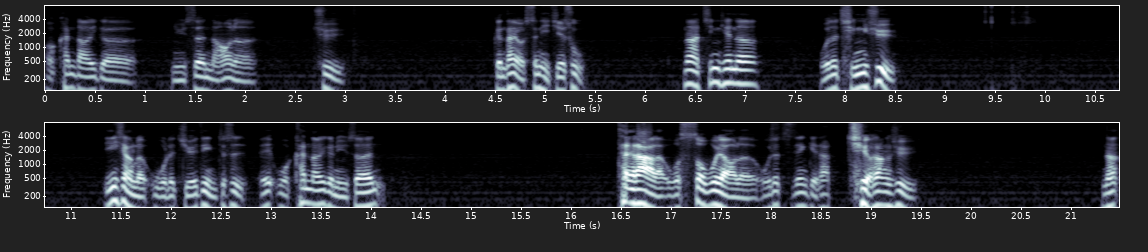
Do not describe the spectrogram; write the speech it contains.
哦，看到一个女生，然后呢，去跟她有身体接触。那今天呢，我的情绪影响了我的决定，就是诶，我看到一个女生。太辣了，我受不了了，我就直接给他扯上去。那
